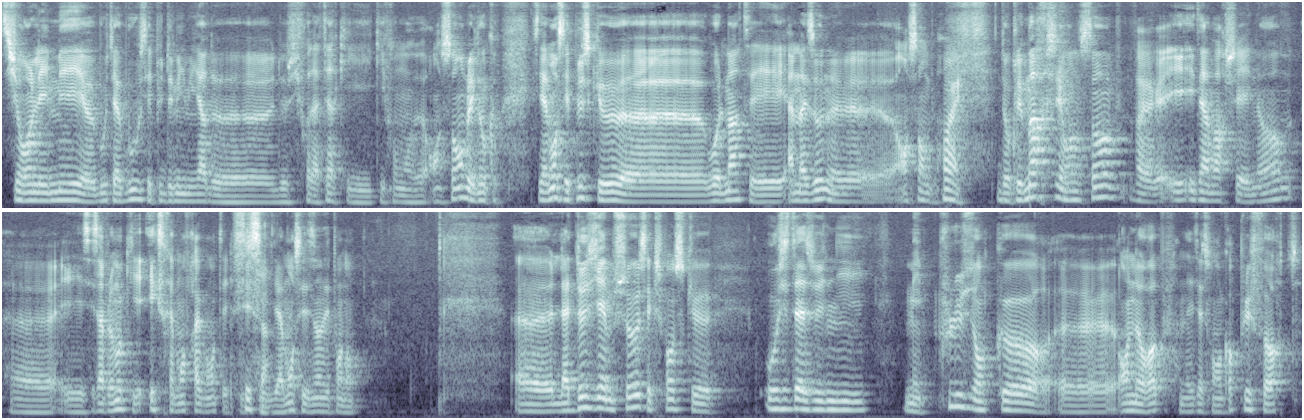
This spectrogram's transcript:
si on les met euh, bout à bout, c'est plus de 2000 milliards de, de chiffre d'affaires qui, qui, font euh, ensemble. Et donc, finalement, c'est plus que euh, Walmart et Amazon ensemble. Donc, le marché ensemble est, un marché énorme et c'est simplement qu'il est extrêmement fragmenté. C'est ça. Évidemment, c'est des indépendants. la deuxième chose, c'est que je pense que aux États-Unis, mais plus encore en Europe, les sont encore plus fortes.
